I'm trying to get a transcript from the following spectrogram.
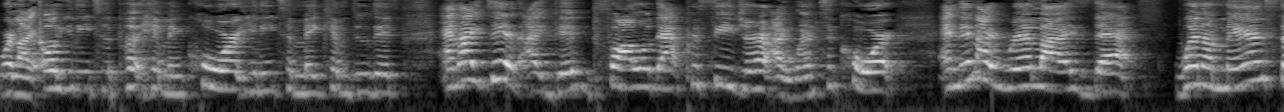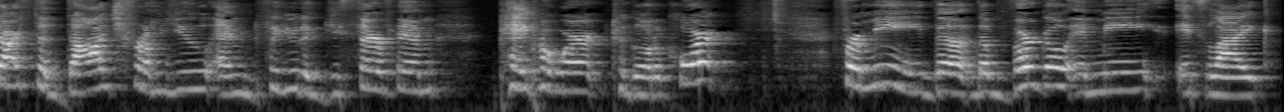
were like, oh, you need to put him in court. You need to make him do this. And I did. I did follow that procedure. I went to court. And then I realized that when a man starts to dodge from you and for you to serve him paperwork to go to court. For me, the the Virgo in me, it's like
